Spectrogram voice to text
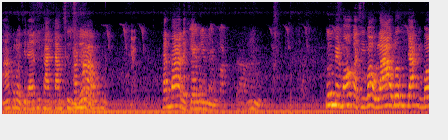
อะขนมสิได้ที่ขานตามสื่อท่านเด้อว่าท่านว่าเลยเขียนลงอยู่อืมคือแม่หมอกับสิเว้าลาวเด้อผู้จักอยู่บ่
